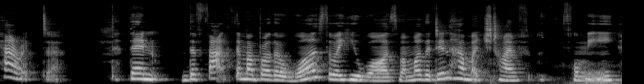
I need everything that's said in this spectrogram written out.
character. Then the fact that my brother was the way he was, my mother didn't have much time for me,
